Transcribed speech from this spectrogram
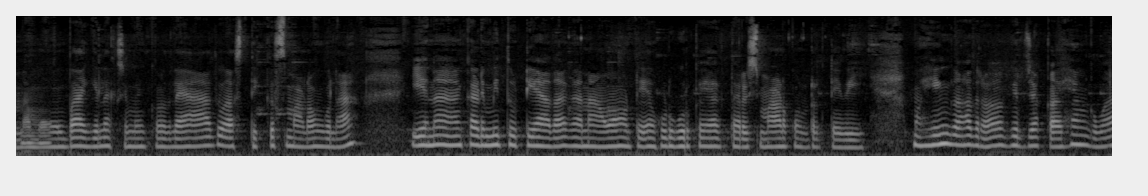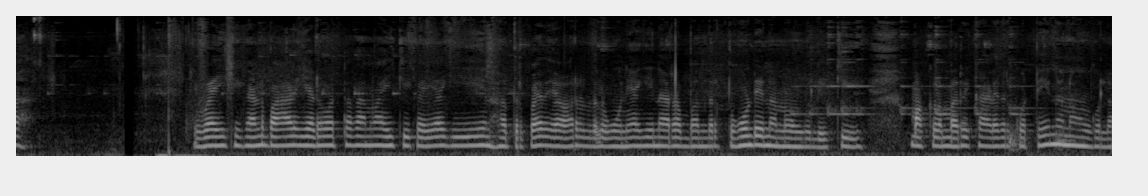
ನಮ್ಮ ಭಾಗ್ಯಲಕ್ಷ್ಮಿ ಕೇಳೋದಿಲ್ಲ. ಯಾವುದು ಅಷ್ಟು ತಿಕ್ಕಸ್ ಮಾಡೋಂಗಿಲ್ಲ. ಏನೋ ಕಡಿಮೆ ತುಟ್ಟಿ ಆದಾಗ ನಾವು ಹುಡುಗರ ಕೈಯಾಗ ತರಿಸಿ ಮಾಡ್ಕೊಂಡಿರ್ತೇವೆ. ಹಿಂಗಾದ್ರೆ ಗಿರ್ಜಕ್ಕ ಹೆಂಗವ? ಇವ ಈಕಿ ಗಂಡು ಭಾಳ ಎಡವಟ್ಟದನ್ವ. ಈಕಿ ಕೈಯಾಗ ಏನು ಹತ್ತು ರೂಪಾಯಿ ಯಾರದಲ್ಲ ಓನ್ಯಾಗ ಏನಾರ ಬಂದ್ರೆ ತೊಗೊಂಡೆ ನಾನು ಹೋಗುಲ್ಲ ಈಕಿ. ಮಕ್ಳು ಮರಿ ಕಾಡಿದ್ರೆ ಕೊಟ್ಟೆ ನಾನು ಹೋಗುಲ್ಲ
